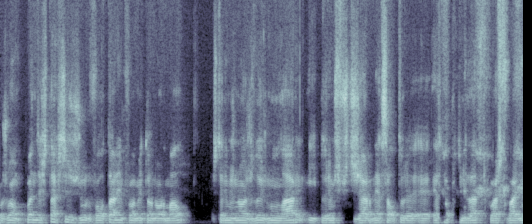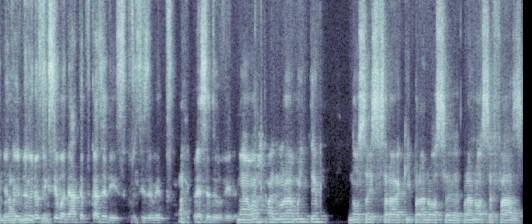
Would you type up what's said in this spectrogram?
João, quando as taxas de juros voltarem provavelmente ao normal, estaremos nós dois num lar e poderemos festejar nessa altura eh, essa oportunidade, porque eu acho que vai demorar. Eu, eu, eu não fixei uma data por causa disso, precisamente, por essa dúvida. Não, acho que vai demorar muito tempo. Não sei se será aqui para a nossa, para a nossa fase,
